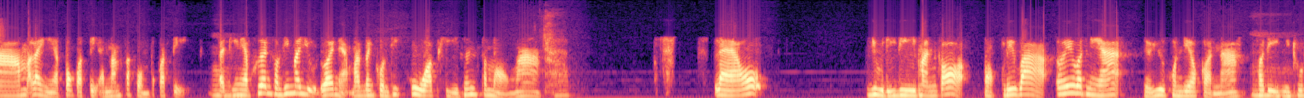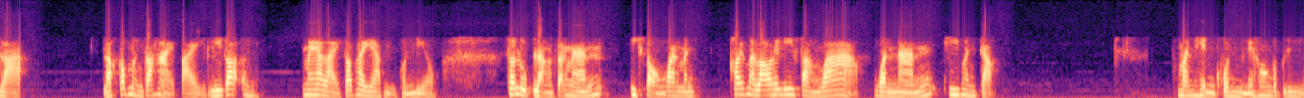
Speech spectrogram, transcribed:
น้ำอะไรเงี้ยปกติอาบน้ำสระผมปกติ แต่ทีเนี้ยเพื่อนคนที่มาอยู่ด้วยเนี่ยมันเป็นคนที่กลัวผีขึ้นสมองมาก ครับ แล้วอยู่ดีๆ มันก็บอกลี่ว่า เอ้ยวันเนี้ยเดี๋ยวอยู่คนเดียวก่อนนะพอดีมีธุระ แล้วก็มึงก็หายไปลี่ก็เออไม่อะไรก็พยายามอยู่คนเดียว สรุปหลังจากนั้น อีกสองวันมันค่อยมาเล่าให้ลี่ฟังว่า วันนั้นที่มันกลับ มันเห็นคนอยู่ในห้องกับลี่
